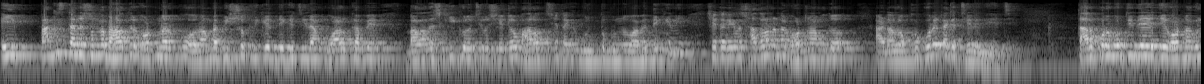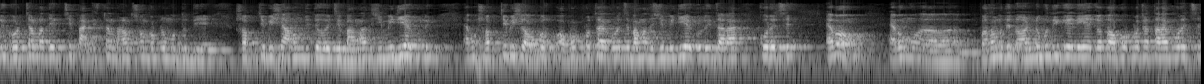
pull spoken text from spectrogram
এই পাকিস্তানের সঙ্গে ভারতের ঘটনার পর আমরা বিশ্ব ক্রিকেট দেখেছিলাম ওয়ার্ল্ড কাপে বাংলাদেশ কি করেছিল সেটাও ভারত সেটাকে গুরুত্বপূর্ণভাবে দেখেনি। সেটাকে একটা সাধারণ একটা ঘটনার মতো একটা লক্ষ্য করে এটাকে ছেড়ে দিয়েছে। তার পরবর্তীতে যে ঘটনাগুলি ঘটছে আমরা দেখছি, পাকিস্তান ভারত সম্পর্কের মধ্য দিয়ে সবচেয়ে বেশি আনন্দিত হয়েছে বাংলাদেশি মিডিয়াগুলি এবং সবচেয়ে বেশি অপ- অপপ্রচার করেছে বাংলাদেশি মিডিয়াগুলি তারা করেছে। এবং এবং প্রধানমন্ত্রী নরেন্দ্র মোদীকে নিয়ে যত অপপ্রচার তারা করেছে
